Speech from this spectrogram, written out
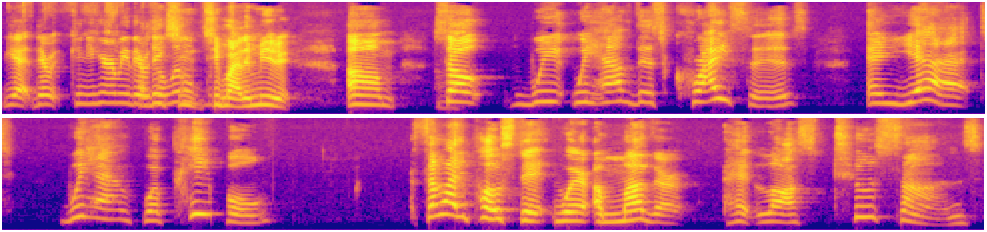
Yeah, there. Can you hear me? There was a little. she, she might have muted. Um, so we we have this crisis, and yet we have where people. Somebody posted where a mother had lost two sons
